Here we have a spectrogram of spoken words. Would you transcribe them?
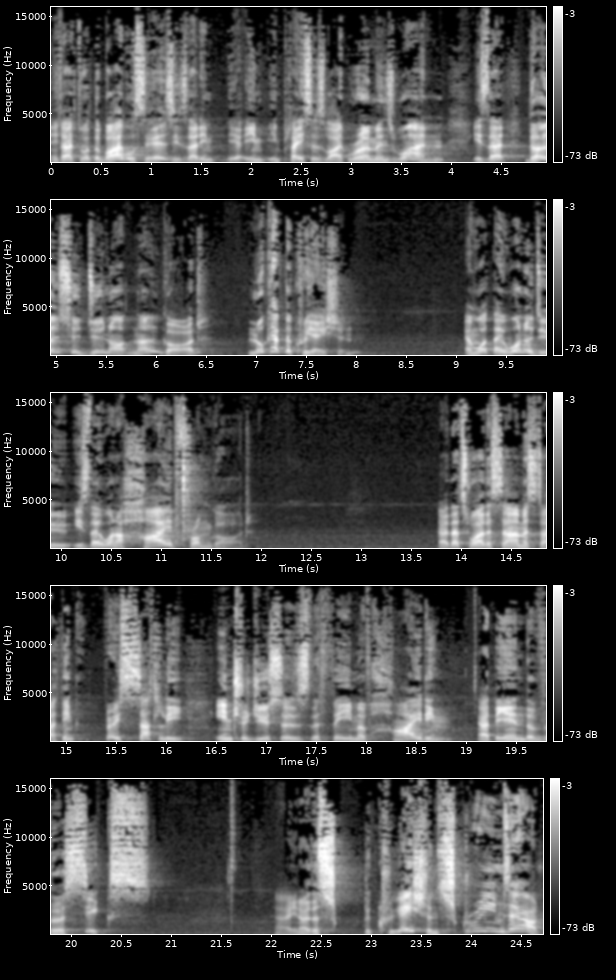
In fact, what the Bible says is that in, in, in, places like Romans 1, is that those who do not know God look at the creation, and what they want to do is they want to hide from God. Uh, that's why the psalmist, I think, very subtly introduces the theme of hiding at the end of verse 6. Uh, you know, the, the creation screams out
